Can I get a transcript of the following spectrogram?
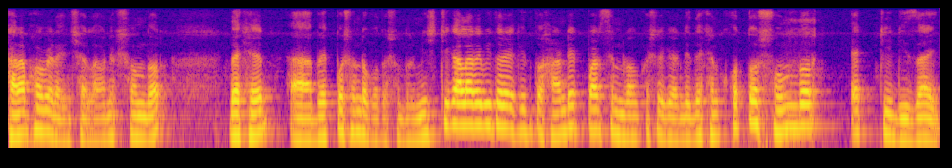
খারাপ হবে না, ইনশাআল্লাহ, অনেক সুন্দর। দেখেন ব্যাক পোষণটা কত সুন্দর। মিষ্টি কালারের ভিতরে কিন্তু হান্ড্রেড পার্সেন্ট রঙ্কসের গ্যারান্টি দেখেন কত সুন্দর একটি ডিজাইন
